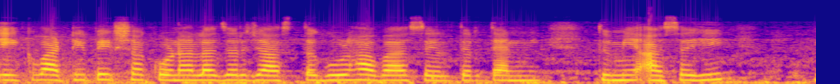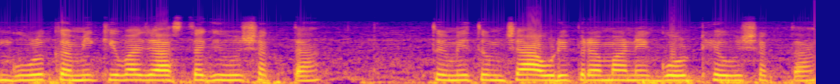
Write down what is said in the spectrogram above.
एक वाटीपेक्षा कोणाला जर जास्त गूळ हवा असेल तर त्यांनी तुम्ही असंही गूळ कमी किंवा जास्त घेऊ शकता. तुम्ही तुमच्या आवडीप्रमाणे गोड ठेवू शकता.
